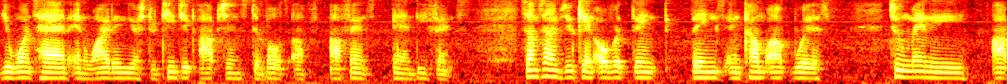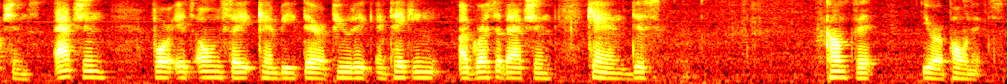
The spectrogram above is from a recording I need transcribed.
you once had and widen your strategic options to both offense and defense. Sometimes you can overthink things and come up with too many options. Action for its own sake can be therapeutic, and taking aggressive action can discomfit your opponents.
